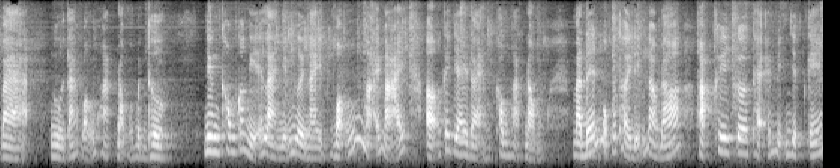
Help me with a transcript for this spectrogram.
và người ta vẫn hoạt động bình thường. Nhưng không có nghĩa là những người này vẫn mãi mãi ở cái giai đoạn không hoạt động mà đến một cái thời điểm nào đó hoặc khi cơ thể miễn dịch kém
